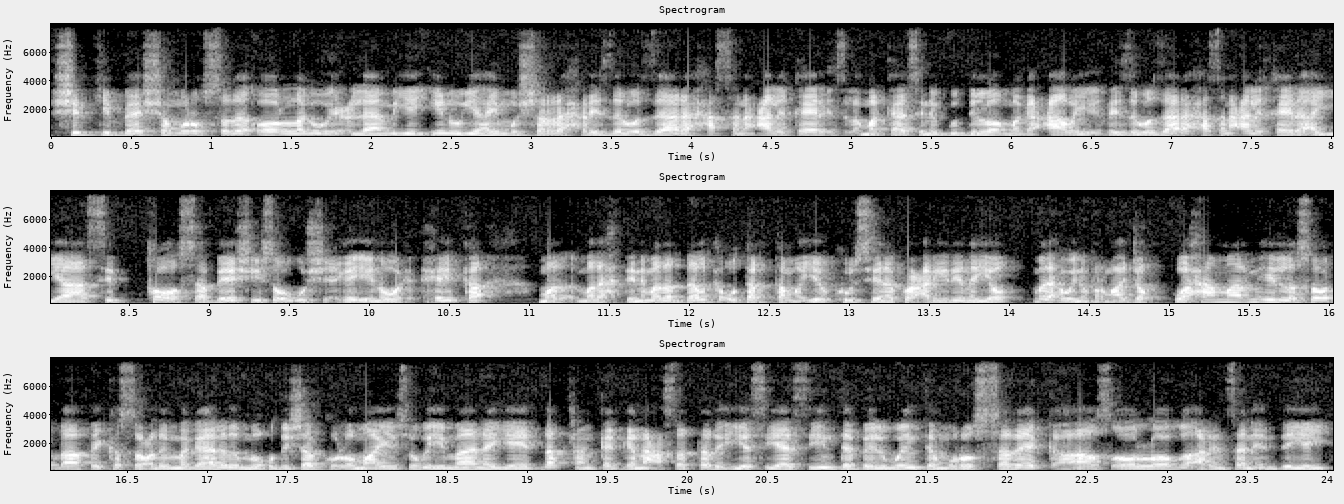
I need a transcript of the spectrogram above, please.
Shirkii beesha murugsada oo lagu iclaamiyey inuu yahay musharax ra'iisul wasaare xasan cali kheyre. Islamarkaasina guddi loo magacaabay ra'iisul wasaare xasan cali kheyre ayaa si toosa beeshiisa ugu sheegay inuu xilka madaxtinimada dalka u tartamayo kursina ku cariirinayo madaxweyne farmaajo. Waxaa maalmihii la soo dhaafay ka socday magaalada muqdisho kulamo ay isugu imaanayeen dhaqanka ganacsatada iyo siyaasiyiinta beelweynta murugsade kaas oo loogu arrinsan endeeyey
